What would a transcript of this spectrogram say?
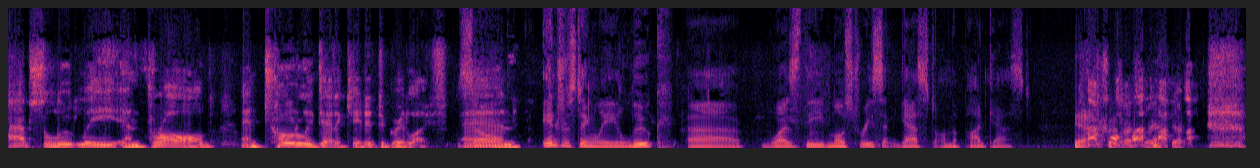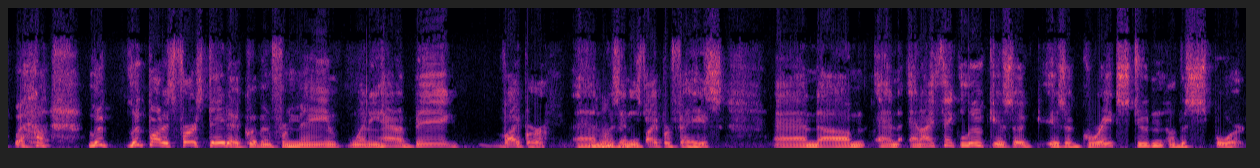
absolutely enthralled and totally dedicated to Grid Life. So and interestingly, Luke uh, was the most recent guest on the podcast. yeah, last week. Yeah. well, Luke Luke bought his first data equipment from me when he had a big Viper and Mhm. was in his Viper phase. And um, and and I think Luke is a is a great student of the sport.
